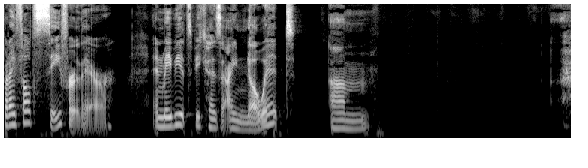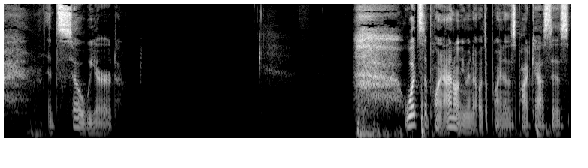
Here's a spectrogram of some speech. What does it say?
but I felt safer there. And maybe it's because I know it. Um, it's so weird. What's the point? I don't even know what the point of this podcast is,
